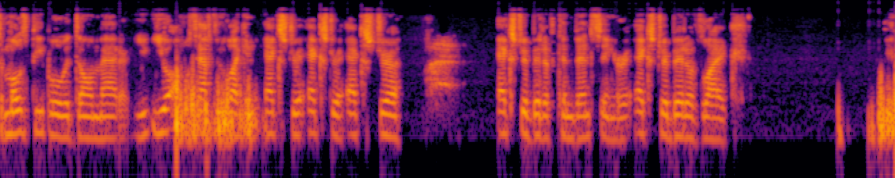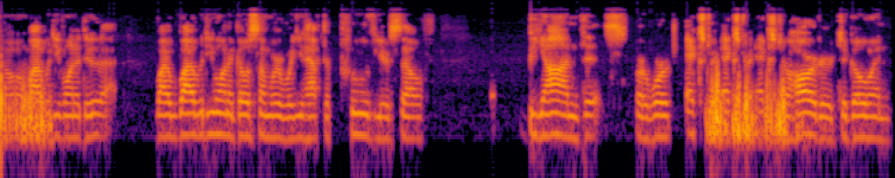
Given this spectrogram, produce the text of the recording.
to most people it don't matter. You you almost have to do like an extra extra extra extra bit of convincing or extra bit of like, you know, why would you want to do that? Why why would you want to go somewhere where you have to prove yourself beyond this or work extra, extra, extra harder to go and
